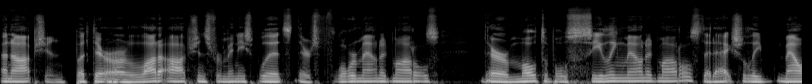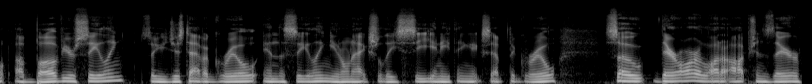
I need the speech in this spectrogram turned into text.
an option, but there are a lot of options for mini splits. There's floor mounted models. There are multiple ceiling mounted models that actually mount above your ceiling. So you just have a grill in the ceiling. You don't actually see anything except the grill. So there are a lot of options there,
